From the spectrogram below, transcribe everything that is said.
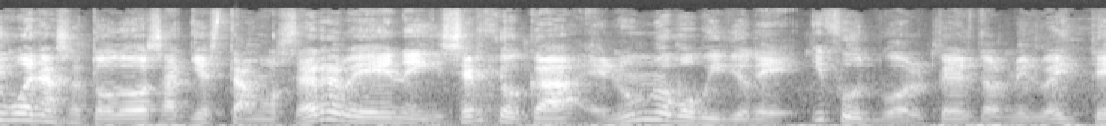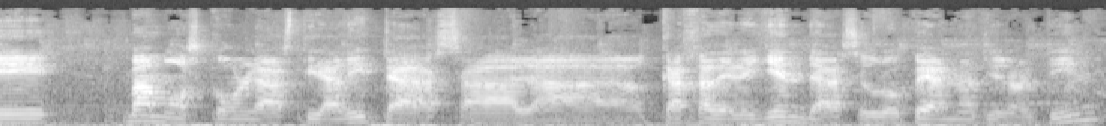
buenas a todos, aquí estamos RBN y Sergio K en un nuevo vídeo de eFootball PES 2020. Vamos con las tiraditas a la caja de leyendas European National Teams.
